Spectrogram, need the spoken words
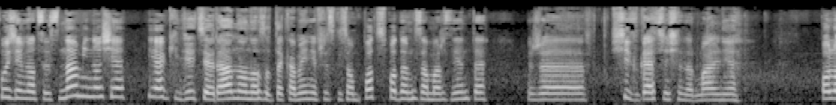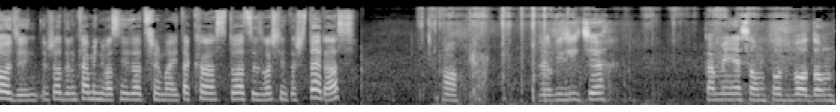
Później w nocy jest na minusie. Jak idziecie rano, no to te kamienie wszystkie są pod spodem zamarznięte, że ślizgacie się normalnie po lodzie. Żaden kamień Was nie zatrzyma. I taka sytuacja jest właśnie też teraz. O, jak widzicie, kamienie są pod wodą.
